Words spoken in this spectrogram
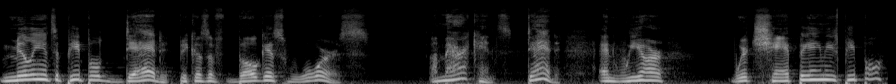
millions of people dead because of bogus wars. Americans dead. And we are we're championing these people.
